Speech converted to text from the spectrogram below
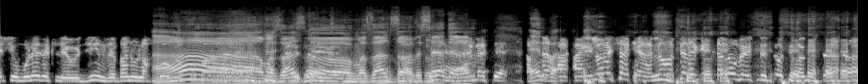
יש יום הולדת ליוג'ין ובאנו לחגוג. אה, מזל טוב, מזל טוב, בסדר. אני לא אשקר, אני לא רוצה להגיד לך לא וישתתו אותי במשטרה.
